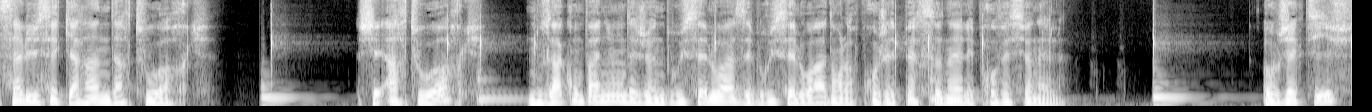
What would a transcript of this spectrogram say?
Salut, c'est Karan d'Art2Work. Chez Art2Work, nous accompagnons des jeunes bruxelloises et bruxellois dans leurs projets personnels et professionnels. Objectif?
